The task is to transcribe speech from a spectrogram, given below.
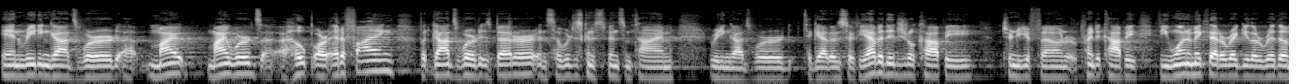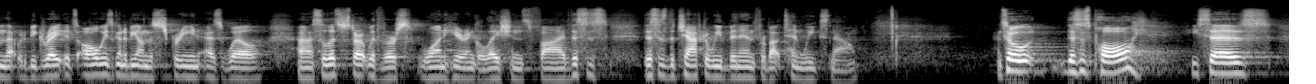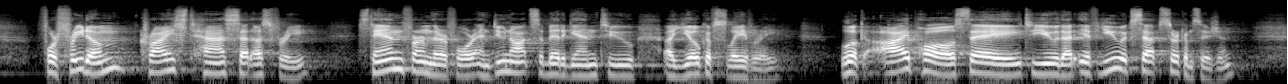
in reading God's Word. Uh, my, my words, I hope, are edifying, but God's Word is better. And so we're just going to spend some time reading God's Word together. And so if you have a digital copy, turn to your phone or print a copy. If you want to make that a regular rhythm, that would be great. It's always going to be on the screen as well. Uh, so let's start with verse 1 here in Galatians 5. This is, this is the chapter we've been in for about 10 weeks now. And so this is Paul. He says, For freedom, Christ has set us free. Stand firm, therefore, and do not submit again to a yoke of slavery. Look, I, Paul, say to you that if you accept circumcision,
